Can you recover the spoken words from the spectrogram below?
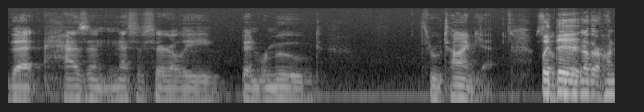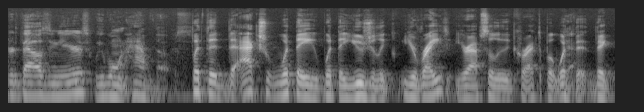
that hasn't necessarily been removed through time yet. So But give it the- another hundred thousand years, we won't have those. But the, the actual what they what they usually you're right you're absolutely correct but what Yeah. the, they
